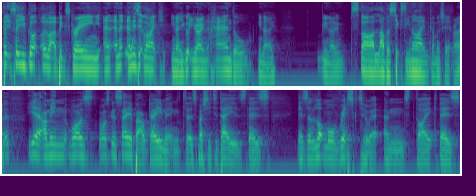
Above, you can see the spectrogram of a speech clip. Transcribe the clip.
but so you've got uh, like a big screen, and and, and is it like you know you got your own handle, you know, you know, Star Lover sixty nine kind of shit, right? Yeah, I mean, what I was what I was going to say about gaming, especially today, is there's there's a lot more risk to it, and like there's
